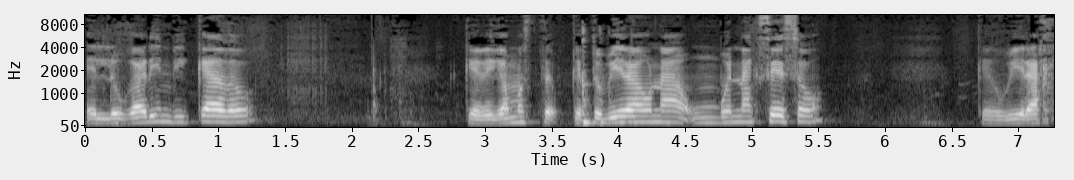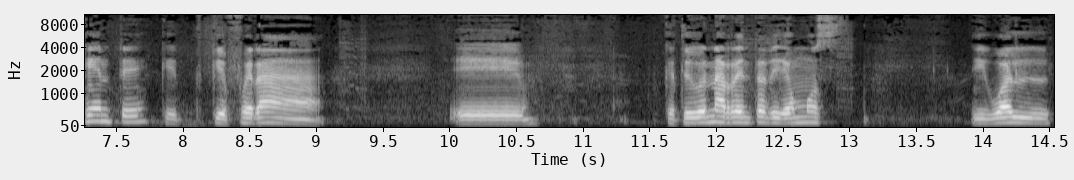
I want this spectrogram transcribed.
el lugar indicado que digamos que tuviera una, un buen acceso, que hubiera gente, que, que fuera, eh, que tuviera una renta, digamos, igual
